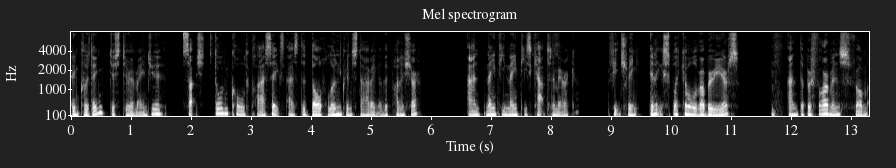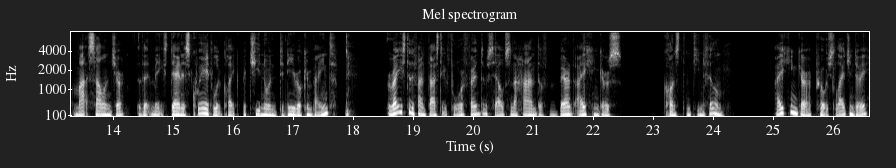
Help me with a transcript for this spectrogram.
including, just to remind you, such stone cold classics as the Dolph Lundgren starring of The Punisher and 1990s Captain America, featuring inexplicable rubber ears, and the performance from Matt Salinger that makes Dennis Quaid look like Pacino and De Niro combined. Rise to the Fantastic Four found themselves in the hand of Bernd Eichinger's Constantin film. Eichinger approached legendary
